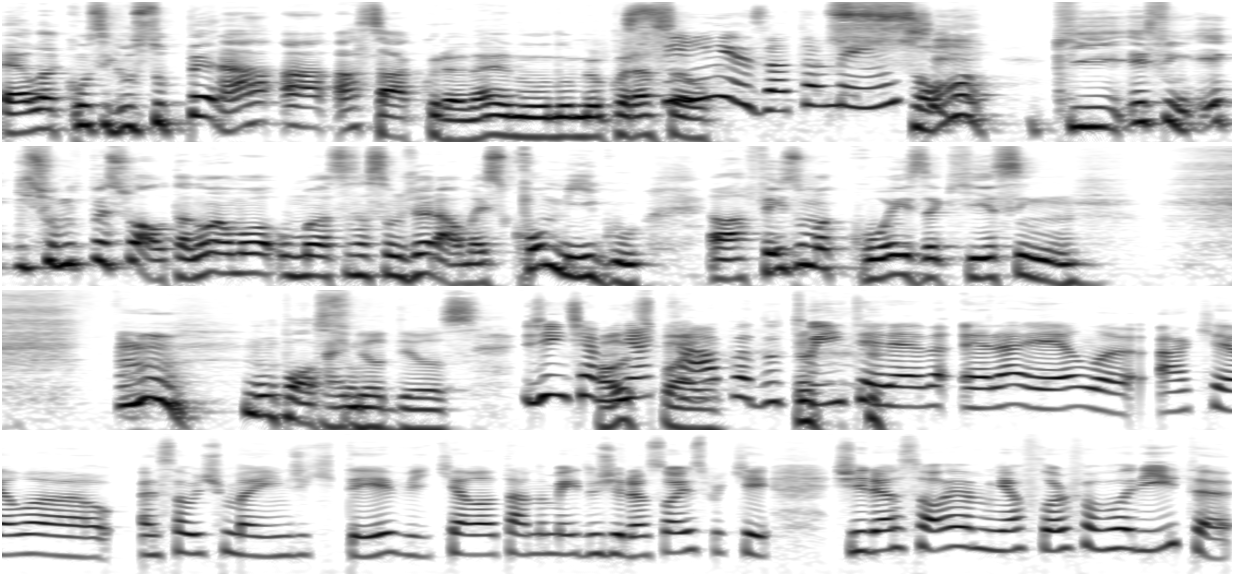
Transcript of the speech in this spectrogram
ela conseguiu superar a, a Sakura, né? No, no meu coração. Sim, exatamente. Só que, enfim, isso é muito pessoal, tá? Não é uma, uma sensação geral, mas comigo, ela fez uma coisa que, assim Hum, não posso. Ai, meu Deus. Gente, a Olha minha capa do Twitter era, era ela, aquela, essa última indie que teve, que ela tá no meio dos girassóis, porque girassol é a minha flor favorita.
